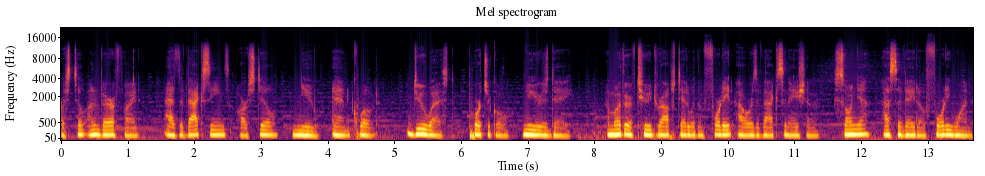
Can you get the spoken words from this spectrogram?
are still unverified as the vaccines are still new, end quote. Due West, Portugal, New Year's Day. A mother of two drops dead within 48 hours of vaccination. Sonia Acevedo, 41,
